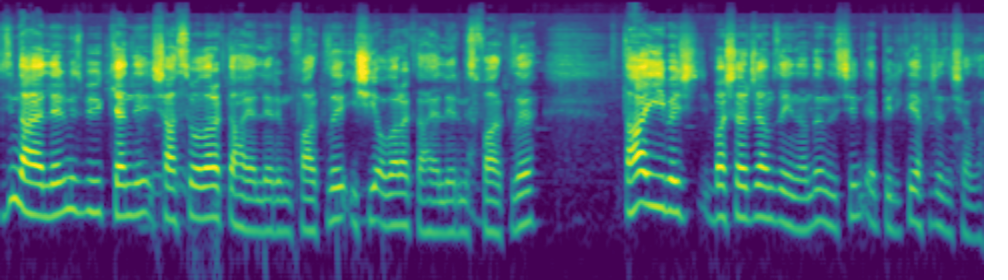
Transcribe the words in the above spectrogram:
Bizim de hayallerimiz büyük. Kendi şahsi olarak da hayallerim farklı. işi olarak da hayallerimiz farklı. Daha iyi başaracağımıza inandığımız için hep birlikte yapacağız inşallah.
